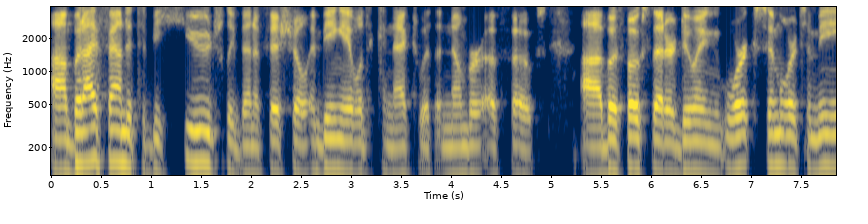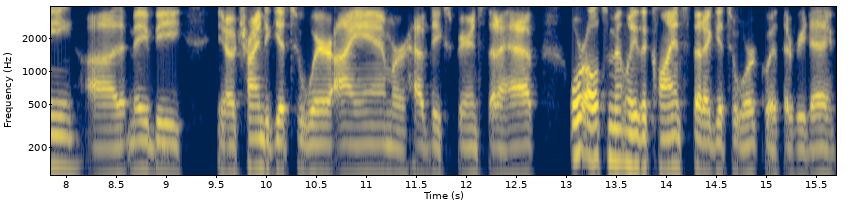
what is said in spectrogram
Um, but I found it to be hugely beneficial in being able to connect with a number of folks, uh, both folks that are doing work similar to me, uh, that may be you know trying to get to where I am or have the experience that I have, or ultimately the clients that I get to work with every day.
